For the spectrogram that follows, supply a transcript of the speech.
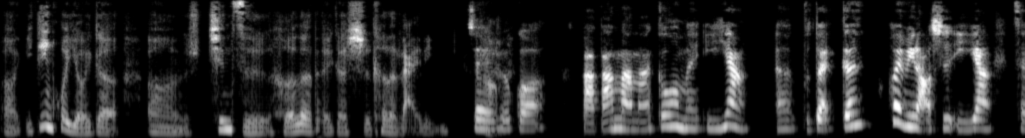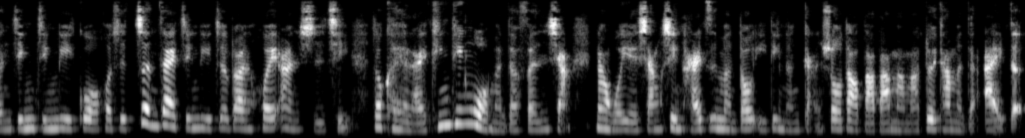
呃一定会有一个嗯亲子和乐的一个时刻的来临。所以如果爸爸妈妈跟我们一样。呃，不对，跟慧敏老师一样，曾经经历过或是正在经历这段灰暗时期，都可以来听听我们的分享。那我也相信孩子们都一定能感受到爸爸妈妈对他们的爱的。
